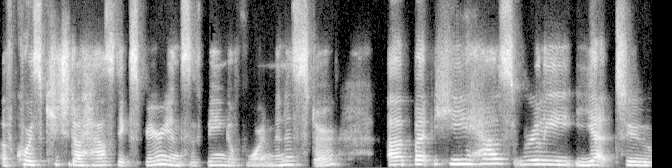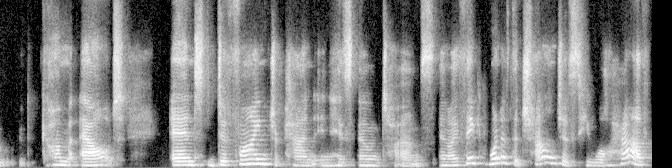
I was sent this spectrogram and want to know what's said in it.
Of course, Kishida has the experience of being a foreign minister, uh, but he has really yet to come out and define Japan in his own terms. And I think one of the challenges he will have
